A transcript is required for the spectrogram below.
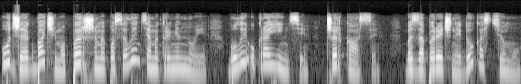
Отже, як бачимо, першими поселенцями Кремінної були українці, Черкаси. Беззаперечний доказ цьому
